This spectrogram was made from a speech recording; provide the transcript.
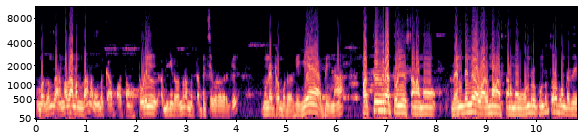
நமக்கு வந்து அன்னதானம் தான் நம்ம வந்து காப்பாற்றோம் தொழில் அப்படிங்கிறத வந்து நம்ம தப்பிச்சு வருவதற்கு முன்னேற்றம் போடுவதற்கு. ஏன் அப்படின்னா பத்துங்கிற தொழில் ஸ்தானமும் ரெண்டுங்கிற வருமான ஸ்தானமும் ஒன்றுக்கு ஒன்று தொடர்புன்றது.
